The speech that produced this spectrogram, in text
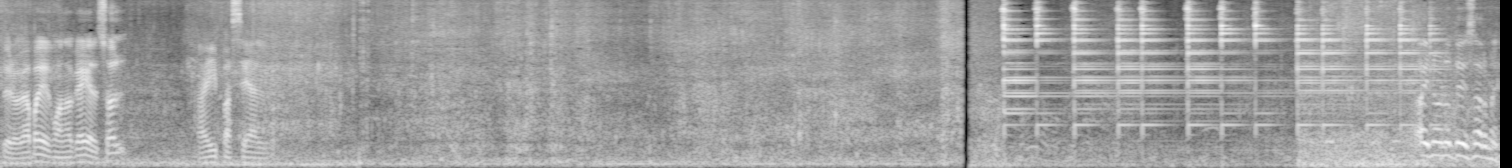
pero capaz que cuando caiga el sol, ahí pase algo. Ay, no, no te desarmes.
